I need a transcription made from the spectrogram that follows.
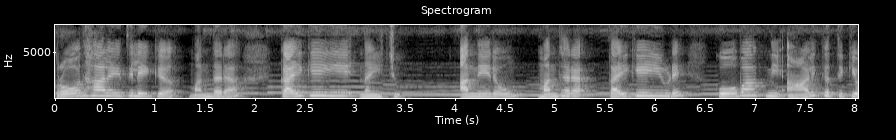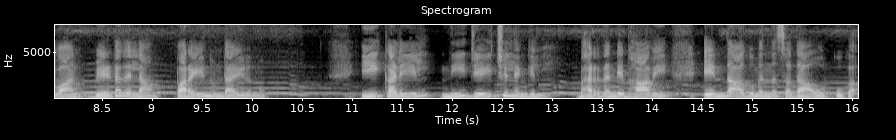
ക്രോധാലയത്തിലേക്ക് മന്ദര കൈകേയിയെ നയിച്ചു. അന്നേരവും മന്ദര കൈകേയിയുടെ കോപാഗ്നി ആളിക്കത്തിക്കുവാൻ വേണ്ടതെല്ലാം പറയുന്നുണ്ടായിരുന്നു. ഈ കളിയിൽ നീ ജയിച്ചില്ലെങ്കിൽ ഭരതന്റെ ഭാവി എന്താകുമെന്ന് സദാ ഓർക്കുക.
